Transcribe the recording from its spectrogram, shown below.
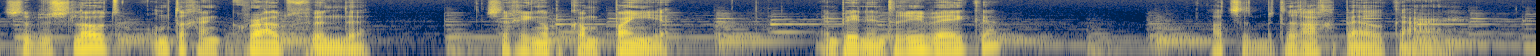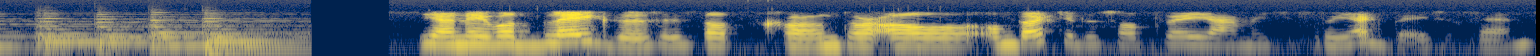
Ze besloot om te gaan crowdfunden. Ze ging op campagne. En binnen drie weken had ze het bedrag bij elkaar. ja, nee, wat bleek dus, is dat gewoon door al, omdat je dus al twee jaar met je project bezig bent,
